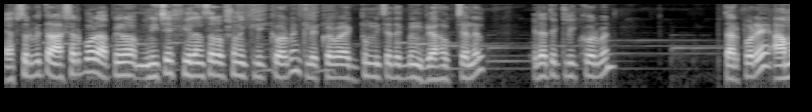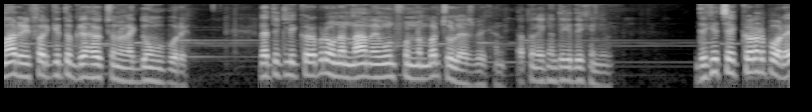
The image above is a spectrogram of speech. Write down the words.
অ্যাপসের ভিতরে আসার পর আপনারা নিচে ফ্রিল্যান্সার অপশনে ক্লিক করবেন। ক্লিক করবার একদম নিচে দেখবেন গ্রাহক চ্যানেল এটাতে ক্লিক করবেন। তারপরে আমার রেফারকৃত গ্রাহক চ্যানেল একদম উপরে। এটাতে ক্লিক করার পরে ওনার নাম এবং ফোন নাম্বার চলে আসবে এখানে। আপনারা এখান থেকে দেখে নেবেন দেখে চেক করার পরে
